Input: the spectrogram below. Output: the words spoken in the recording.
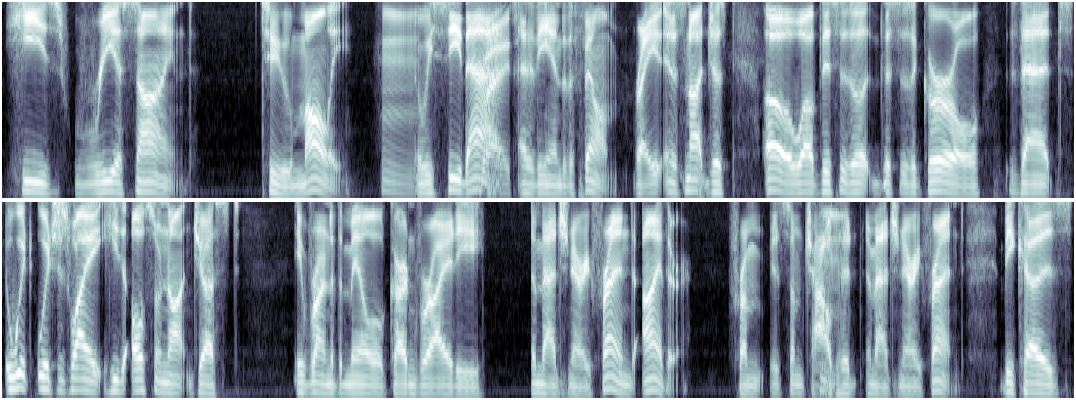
he's reassigned to Molly. Hmm. And we see that right. at the end of the film, right? And it's not just, oh, well, this is a this is a girl that which, which is why he's also not just a run of the mill garden variety imaginary friend either from some childhood hmm. imaginary friend because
